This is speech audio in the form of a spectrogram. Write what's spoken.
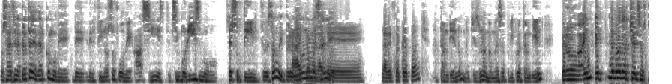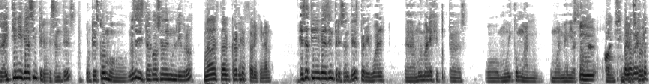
o sea, se la trata de dar como de, de- del filósofo de, ah, sí, este, simbolismo, ser sutil, todo eso, pero Ah, no, no le sale. de, la de Soccer Punch. También, no manches, es una mamá esa película también. Pero ahí, ahí le voy a dar chance, o sea, ahí tiene ideas interesantes, porque es como, no sé si está basada en un libro, No, esta creo que es original. esa tiene ideas interesantes, pero igual, ah, muy mal ejecutadas, o muy como a, como a medias. Y, Con pero ¿qué,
